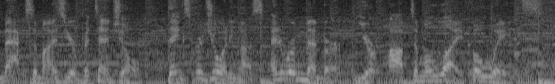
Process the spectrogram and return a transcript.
maximize your potential. Thanks for joining us and remember, your optimal life awaits.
